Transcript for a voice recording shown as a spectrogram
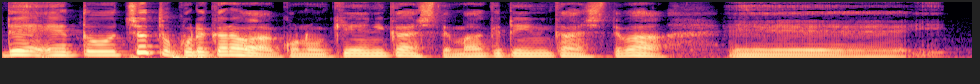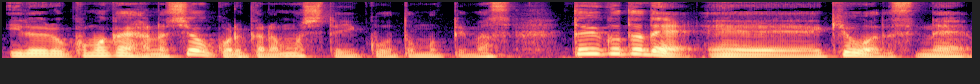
で、えっ、ー、と、ちょっとこれからはこの経営に関して、マーケティングに関しては、えー、いろいろ細かい話をこれからもしていこうと思っています。ということで、えー、今日はですね、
